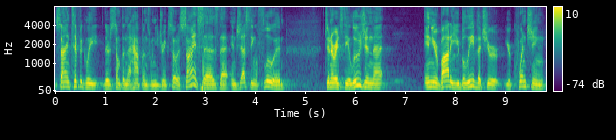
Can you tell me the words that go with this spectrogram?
Scientifically, there's something that happens when you drink soda. Science says that ingesting a fluid generates the illusion that in your body you believe that you're, you're quenching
